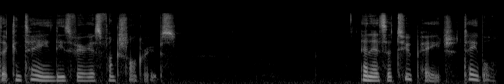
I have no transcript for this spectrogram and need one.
that contain these various functional groups and it's a two-page table.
